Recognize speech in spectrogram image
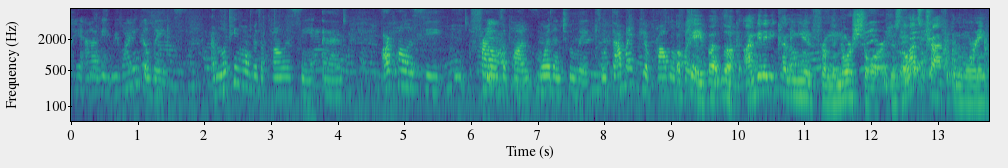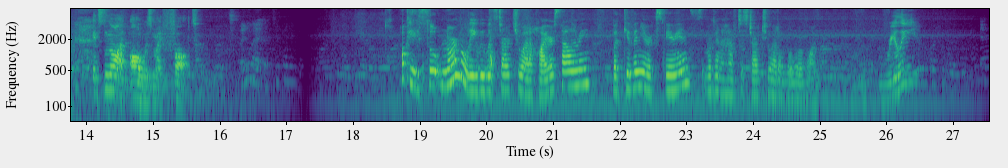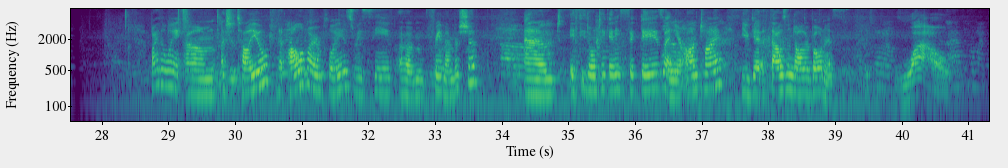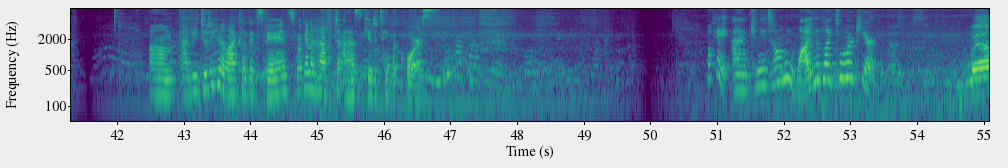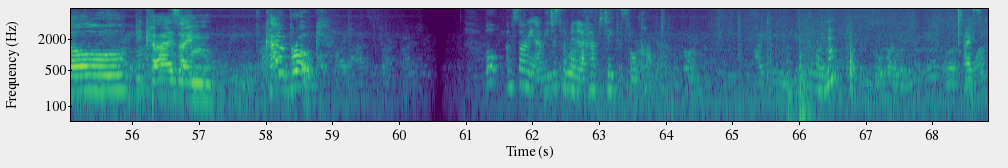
Okay, Avi, regarding the lates, I'm looking over the policy and our policy frowns upon more than two lates, so that might be a problem for you. Okay, but look, I'm gonna be coming in from the North Shore. There's lots of traffic in the morning. It's not always my fault. Okay, so normally we would start you at a higher salary, but given your experience, we're gonna have to start you at a lower one. Really? By the way, um, I should tell you that all of our employees receive um, free membership, and if you don't take any sick days and you're on time, you get a thousand dollar bonus. Wow. Um, Avi, due to your lack of experience, we're gonna have to ask you to take a course. Okay, and can you tell me why you'd like to work here? Well, because I'm kind of broke. Oh, I'm sorry, Abby, just one minute. I have to take this phone call. Mhm. I see.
